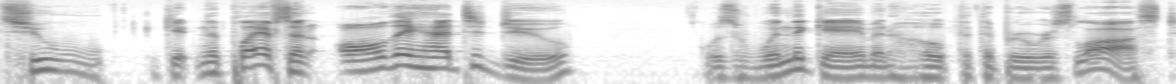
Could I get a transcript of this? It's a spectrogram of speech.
to get in the playoffs, and all they had to do was win the game and hope that the Brewers lost.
